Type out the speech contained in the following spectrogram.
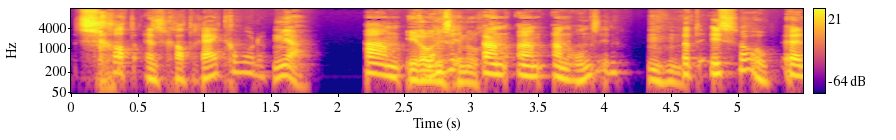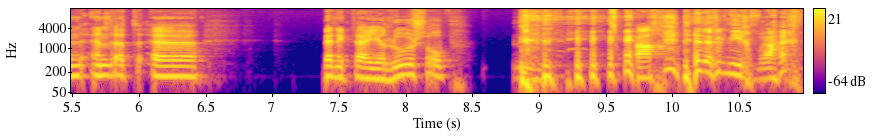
schat en schatrijk geworden. ja. Aan Ironisch onzin, genoeg. Aan, aan, aan onzin. Mhm. Dat is zo. En, en dat eh, ben ik daar jaloers op. Ach, Dat heb ik niet gevraagd.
